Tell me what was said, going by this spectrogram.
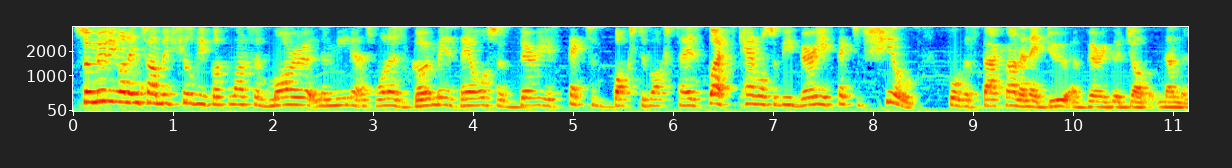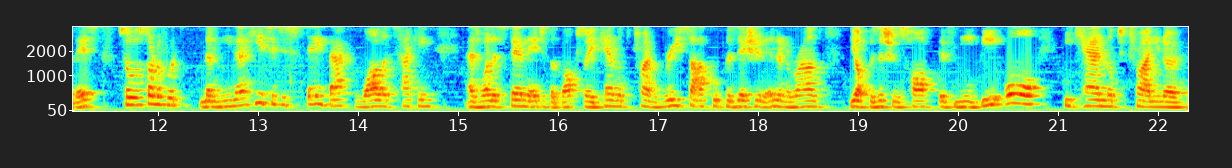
So moving on into our midfield, we've got the likes of Mario, Lemina, as well as Gomes. They are also very effective box-to-box -box players, but can also be very effective shields for this backline, and they do a very good job nonetheless. So we'll start off with Lemina. He's set to stay back while attacking, as well as stay on the edge of the box, so he can look to try and recycle possession in and around the opposition's half if need be, or he can look to try and, you know,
